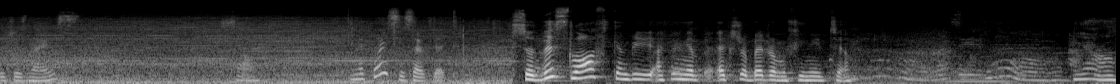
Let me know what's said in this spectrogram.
which is nice. So, and the prices are good. So this loft can be, I think, an extra bedroom if you need to. Yeah.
